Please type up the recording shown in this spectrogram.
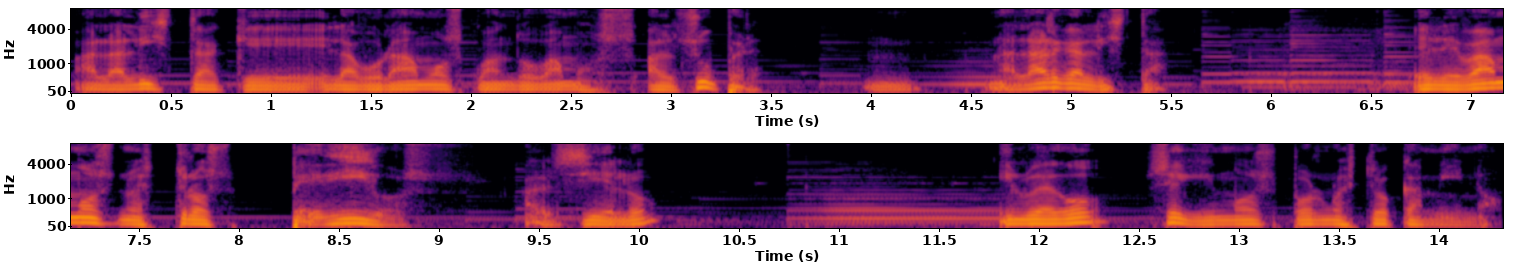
a, la lista que elaboramos cuando vamos al súper. Mm, una larga lista. Elevamos nuestros pedidos al cielo y luego seguimos por nuestro camino.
